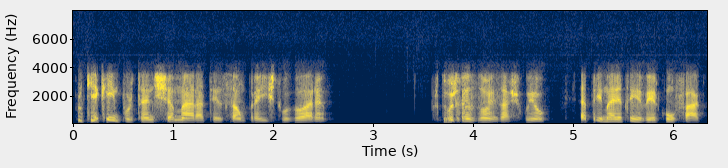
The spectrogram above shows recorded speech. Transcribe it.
Por que é que é importante chamar a atenção para isto agora? Por duas razões, acho eu. A primeira tem a ver com o facto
